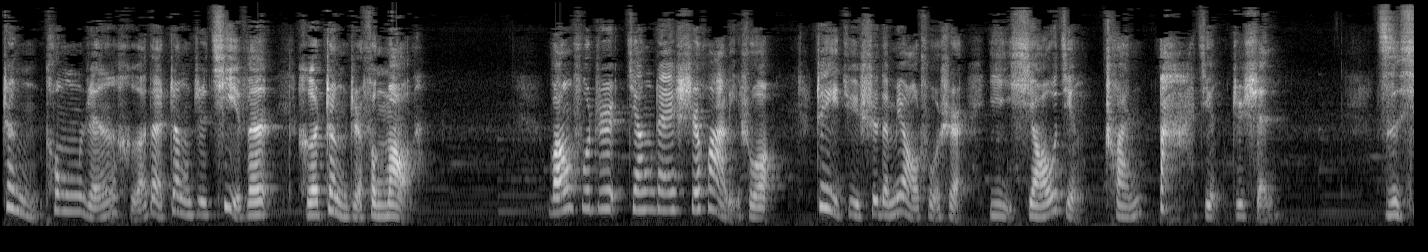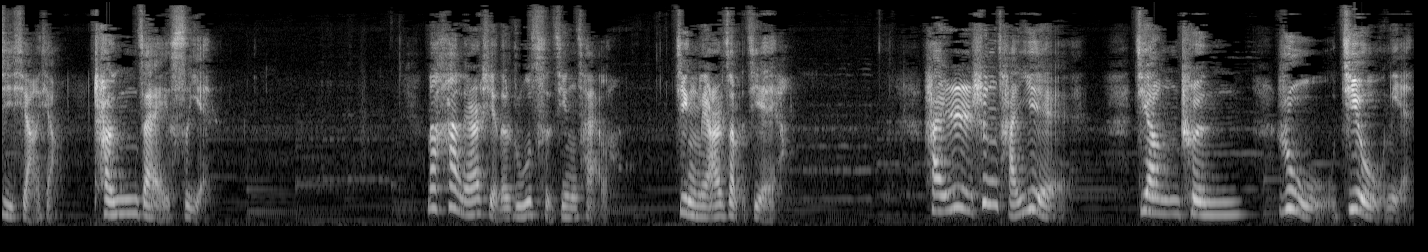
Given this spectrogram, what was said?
政通人和的政治气氛和政治风貌呢？王夫之《江斋诗话》里说，这句诗的妙处是以小景传大景之神。仔细想想，诚哉斯言。那颔联写的如此精彩了，颈联怎么接呀？海日生残夜，江春。入旧年，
